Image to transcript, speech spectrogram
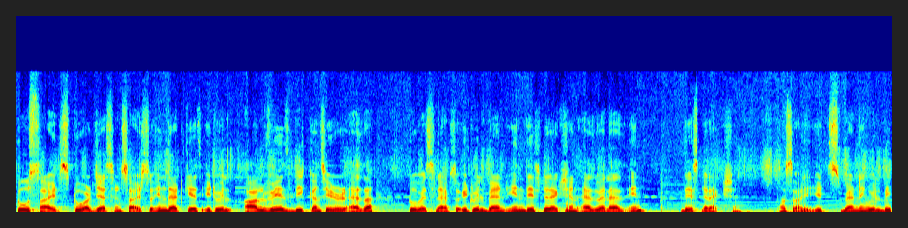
two sides, two adjacent sides. So in that case it will always be considered as a two-way slab. So it will bend in this direction as well as in this direction oh sorry its bending will be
